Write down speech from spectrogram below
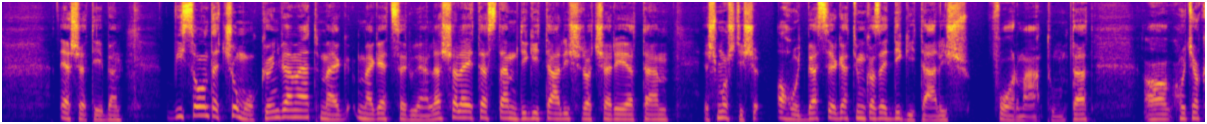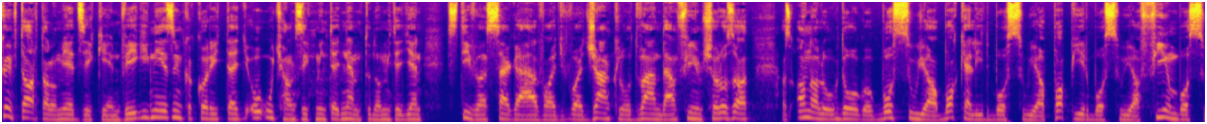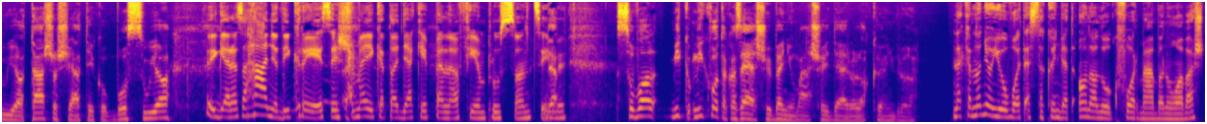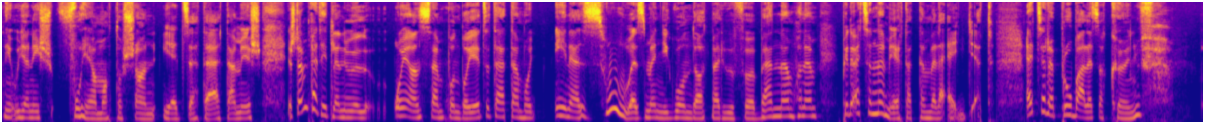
esetében. Viszont egy csomó könyvemet, meg, meg egyszerűen leselejteztem, digitálisra cseréltem, és most is, ahogy beszélgetünk, az egy digitális formátum. Tehát a, hogyha a könyv tartalomjegyzékén végignézünk, akkor itt egy, úgy hangzik, mint egy nem tudom, mint egy ilyen Steven Seagal vagy, vagy Jean-Claude Van Damme filmsorozat, az analóg dolgok bosszúja, a bakelit bosszúja, a papír bosszúja, a film bosszúja, a társasjátékok bosszúja. Igen, ez a hányadik rész, és melyiket adják éppen le a Film Pluszon című. De, szóval mik, mik voltak az első benyomásaid erről a könyvről? Nekem nagyon jó volt ezt a könyvet analóg formában olvasni, ugyanis folyamatosan jegyzeteltem, és, és nem feltétlenül olyan szempontból jegyzeteltem, hogy én ez, hú, ez mennyi gondolat merül föl bennem, hanem például egyszerűen nem értettem vele egyet. Egyszerre próbál ez a könyv,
